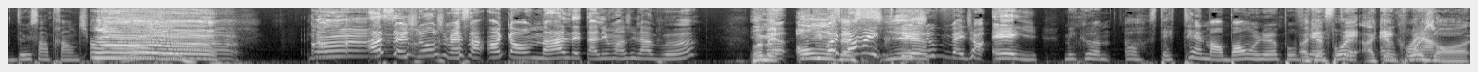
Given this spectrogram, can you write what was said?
230, je pense. Ah! Non. À ce jour, je me sens encore mal d'être allé manger là-bas. Ouais, mais 11 va assiettes! Écouter le show, il va être genre, hey! Mais comme, oh, c'était tellement bon, là, pour vrai, À quel point, à quel point genre,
